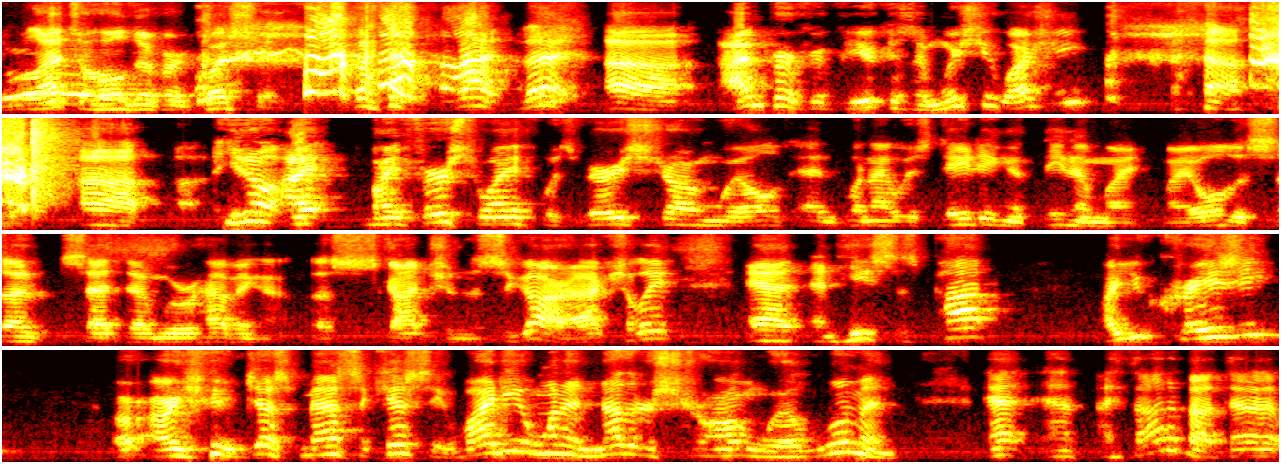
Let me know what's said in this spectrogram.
Well, that's a whole different question. that, that uh, I'm perfect for you because I'm wishy-washy. uh, you know, I my first wife was very strong-willed, and when I was dating Athena, my, my oldest son sat down. We were having a, a scotch and a cigar, actually, and and he says, "Pop, are you crazy, or are you just masochistic? Why do you want another strong-willed woman?" And, and I thought about that.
